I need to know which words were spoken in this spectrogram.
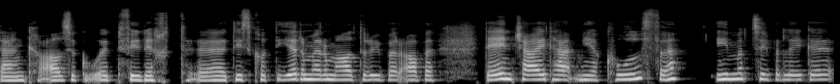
denke, also gut, vielleicht äh, diskutieren wir mal drüber, aber der Entscheid hat mir geholfen, immer zu überlegen,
